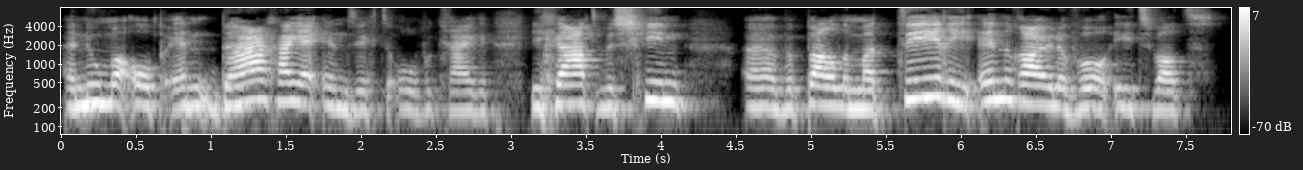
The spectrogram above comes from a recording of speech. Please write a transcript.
En noem maar op. En daar ga jij inzichten over krijgen. Je gaat misschien uh, bepaalde materie inruilen voor iets wat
